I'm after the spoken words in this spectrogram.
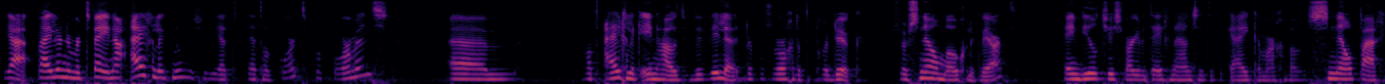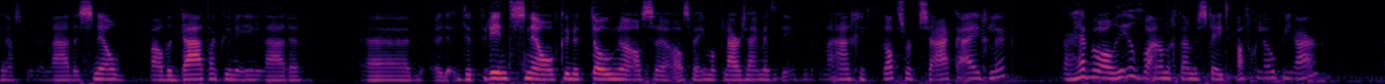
ja, pijler nummer 2. Nou, eigenlijk noemden jullie het net al kort, performance. Um, wat eigenlijk inhoudt, we willen ervoor zorgen dat het product zo snel mogelijk werkt. Geen wieltjes waar je tegenaan zitten te kijken, maar gewoon snel pagina's kunnen laden, snel bepaalde data kunnen inladen. Uh, de print snel kunnen tonen als, uh, als we eenmaal klaar zijn met het invullen van de aangifte. Dat soort zaken eigenlijk. Daar hebben we al heel veel aandacht aan besteed afgelopen jaar. Uh,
